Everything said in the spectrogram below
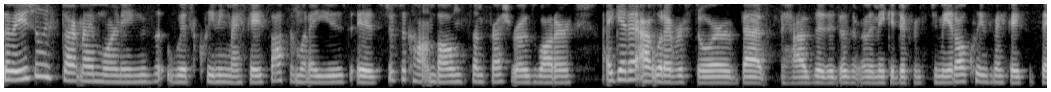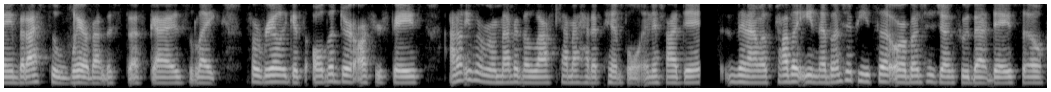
So I usually start my mornings with cleaning my face off and what I use is just a cotton ball and some fresh rose water. I get it at whatever store that has it. It doesn't really make a difference to me. It all cleans my face the same, but I swear about this stuff, guys. Like, for real, it gets all the dirt off your face. I don't even remember the last time I had a pimple, and if I did, then I was probably eating a bunch of pizza or a bunch of junk food that day. So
